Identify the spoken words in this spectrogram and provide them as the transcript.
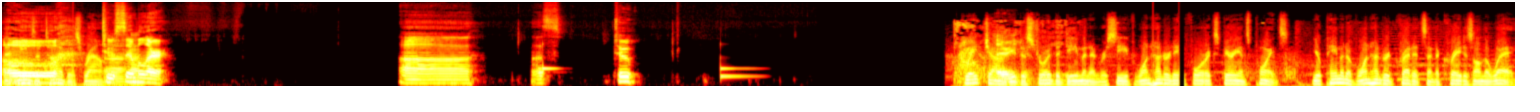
That means a Oh, tie this round. Too Uh-huh. similar. Uh that's two. Great job, There you you destroyed the demon and received 184 experience points. Your payment of 100 credits and a crate is on the way.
